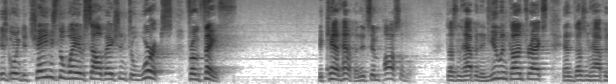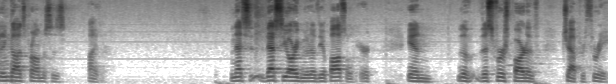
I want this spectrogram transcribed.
is going to change the way of salvation to works from faith? It can't happen. It's impossible. It doesn't happen in human contracts, and it doesn't happen in God's promises either. And that's, that's the argument of the apostle here in the, this first part of chapter 3.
